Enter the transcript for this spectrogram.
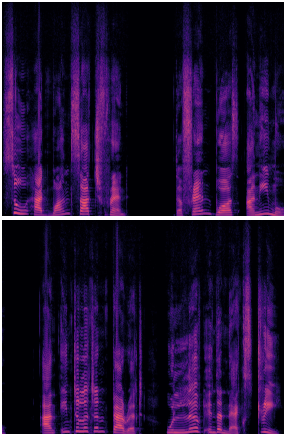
Sue had one such friend. The friend was Animo, an intelligent parrot who lived in the next tree.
